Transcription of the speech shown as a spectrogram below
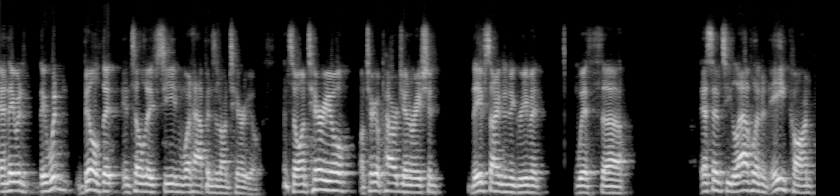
And they would they wouldn't build it until they've seen what happens in Ontario. And so Ontario, Ontario Power Generation, they've signed an agreement with uh, SNC Lavalin and AECON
